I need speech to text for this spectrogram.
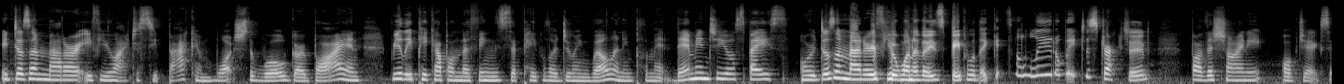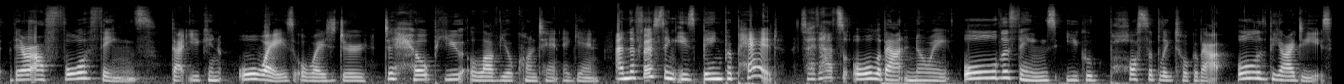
It doesn't matter if you like to sit back and watch the world go by and really pick up on the things that people are doing well and implement them into your space. Or it doesn't matter if you're one of those people that gets a little bit distracted by the shiny objects. There are four things that you can always, always do to help you love your content again. And the first thing is being prepared. So that's all about knowing all the things you could possibly talk about, all of the ideas.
